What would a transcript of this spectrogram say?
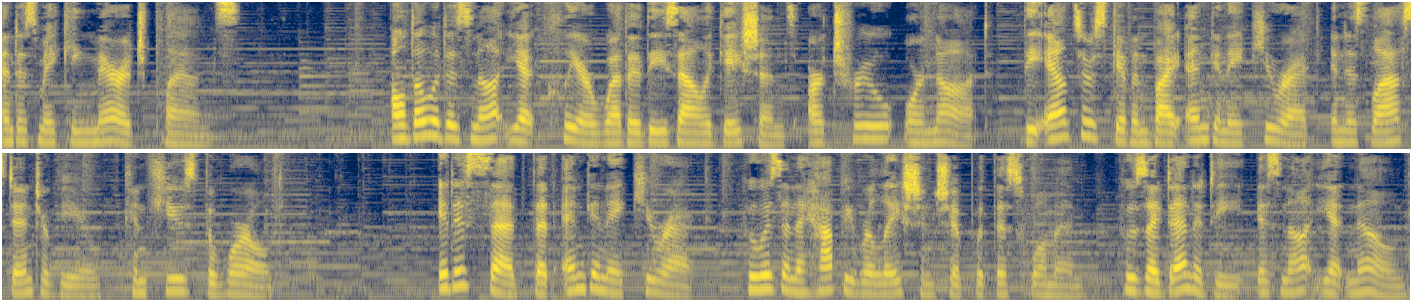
and is making marriage plans. Although it is not yet clear whether these allegations are true or not, the answers given by Engin Akyurek in his last interview confused the world. It is said that Engin Akyurek, who is in a happy relationship with this woman, whose identity is not yet known,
